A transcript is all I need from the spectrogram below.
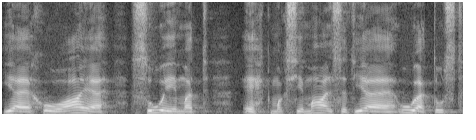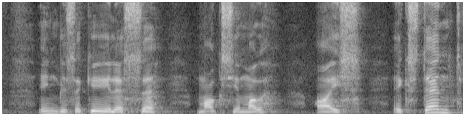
jäähooaja suurimad ehk maksimaalset jääulatust inglise keeles maximal ice extent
